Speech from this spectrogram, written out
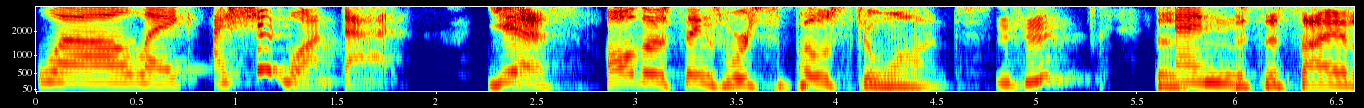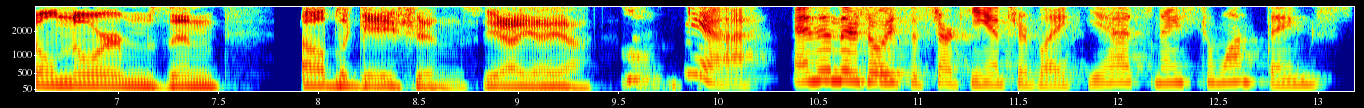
well, like, I should want that. Yes. All those things we're supposed to want. Mm-hmm. The, and the societal norms and obligations. Yeah, yeah, yeah. Yeah. And then there's always the snarky answer of like, yeah, it's nice to want things,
